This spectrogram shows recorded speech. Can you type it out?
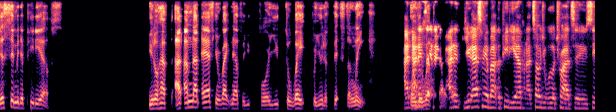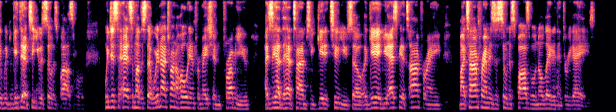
Just send me the PDFs. You don't have to, I, am not asking right now for you for you to wait for you to fix the link. I, I didn't, Say that. I didn't you asked me about the PDF and I told you we'll try to see if we can get that to you as soon as possible. We just had some other stuff. We're not trying to hold information from you. I just had to have time to get it to you. So again, you asked me a time frame. My time frame is as soon as possible, no later than three days.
